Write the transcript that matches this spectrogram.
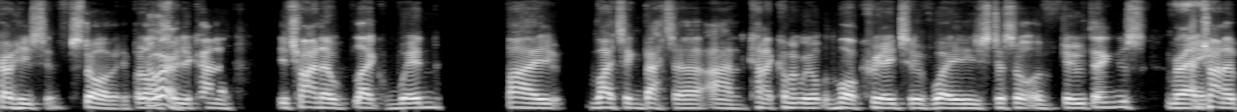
cohesive story, but sure. also you're kind of you're trying to like win by writing better and kind of coming up with more creative ways to sort of do things right. and trying to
